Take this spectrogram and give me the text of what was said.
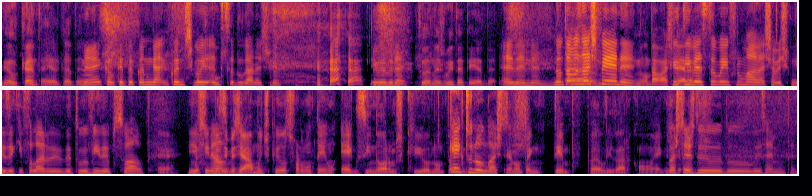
Ele canta, ele canta. não é? Que ele cantou quando, quando chegou a pouco. terceiro lugar, acho eu. Eu adorei. Tu andas muito atenta. Não, estavas à Ahm, espera Não estava à que eu espera. estivesse tão bem informada. Achavas que vinhas aqui falar da tua vida pessoal. É. E mas, afinal- mas imagina, há muitos pilotos de Fórmula 1 que têm egos enormes que eu não tenho. Quem é que tu não gostas? Eu não tenho tempo para lidar com egos Gostas do, do Lewis Hamilton?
